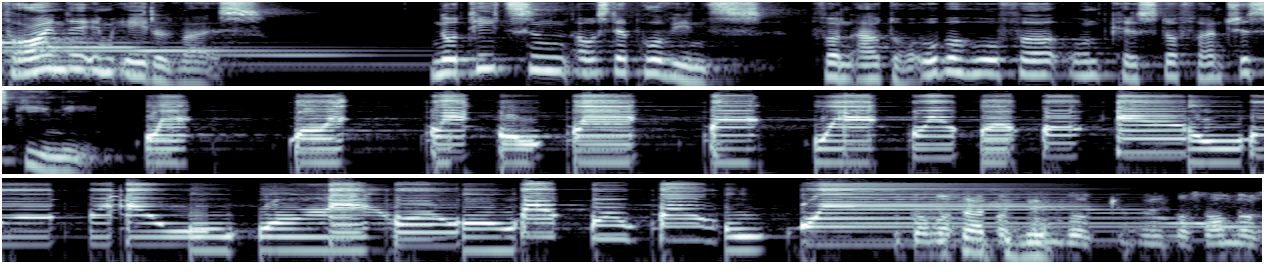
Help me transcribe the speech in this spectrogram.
Freunde im Edelweiß. Notizen aus der Provinz von Arthur Oberhofer und Christoph Franceschini. Thomas hat besonders,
